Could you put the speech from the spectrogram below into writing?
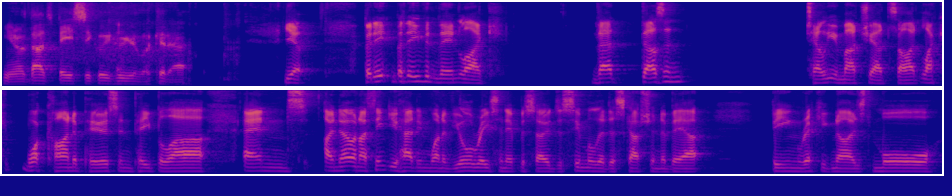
you know, that's basically who you're looking at. Yeah. But it, but even then, like that doesn't tell you much outside, like what kind of person people are. And I know, and I think you had in one of your recent episodes a similar discussion about being recognized more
